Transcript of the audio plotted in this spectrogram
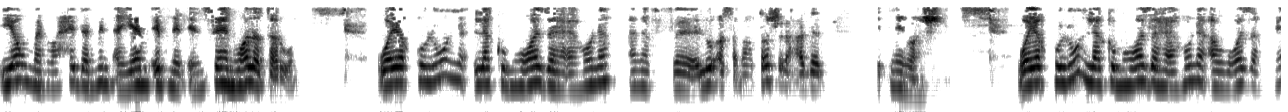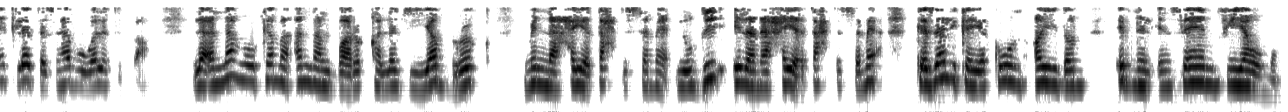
يوما واحدا من أيام ابن الإنسان ولا ترون ويقولون لكم هوذا هنا أنا في لوقا 17 عدد 22 ويقولون لكم هوذا هنا أو هوذا هناك لا تذهبوا ولا تتبعوا لأنه كما أن البرق الذي يبرق من ناحية تحت السماء يضيء إلى ناحية تحت السماء. كذلك يكون أيضا ابن الإنسان في يومه.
